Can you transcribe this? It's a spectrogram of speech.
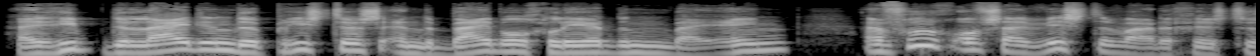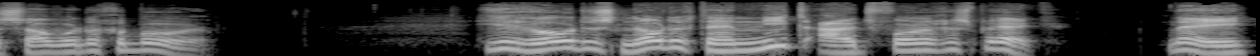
Hij riep de leidende priesters en de Bijbelgeleerden bijeen en vroeg of zij wisten waar de Christus zou worden geboren. Herodes nodigde hen niet uit voor een gesprek. Nee,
